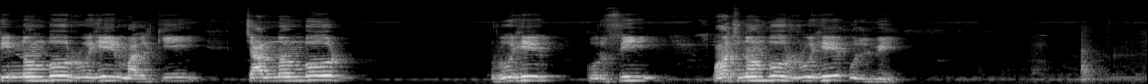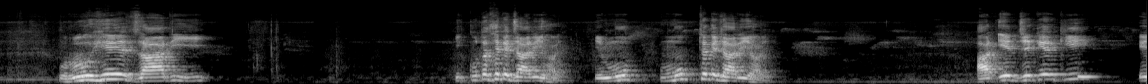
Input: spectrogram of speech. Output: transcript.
তিন নম্বর রুহে মালকি, চার নম্বর রুহে কুরসি, পাঁচ নম্বর রুহে উলবি। রুহে জারি ই কোথা থেকে জারি হয়? এ মুখ মুখ থেকে জারি হয়। আর এর জেকের কি? এ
